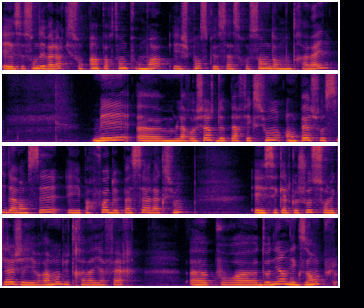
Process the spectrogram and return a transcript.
Et ce sont des valeurs qui sont importantes pour moi et je pense que ça se ressent dans mon travail. Mais euh, la recherche de perfection empêche aussi d'avancer et parfois de passer à l'action. Et c'est quelque chose sur lequel j'ai vraiment du travail à faire. Euh, pour euh, donner un exemple,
